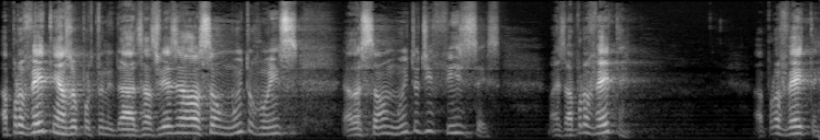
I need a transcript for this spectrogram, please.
Aproveitem as oportunidades. Às vezes elas são muito ruins, elas são muito difíceis, mas aproveitem. Aproveitem.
